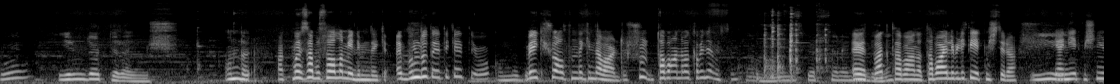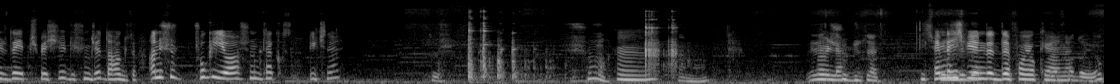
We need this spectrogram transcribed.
Bu 24 liraymış. Onu da... Bak mesela bu sağlam elimdeki. Ay bunda da etiket yok. Da Belki şu altındakinde vardır. Şu tabağına bakabilir misin? tamam biz gösterelim. Evet bak tabağında. Tabağıyla birlikte 70 lira. İyi. Yani 70'in %75'i düşünce daha güzel. Hani şu çok iyi ya. Şunu bir tak içine. Dur. Şu mu? Hı. Tamam. Evet Öyle. şu güzel. Hem de hiçbir yerinde defo yok yani. yani. da yok.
